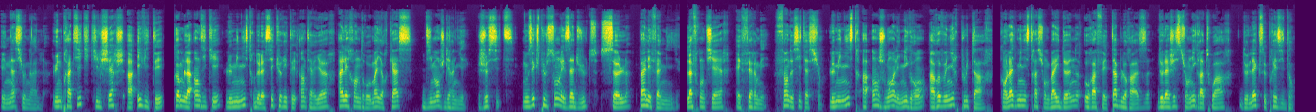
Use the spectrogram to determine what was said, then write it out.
et nationale. Une pratique qu'il cherche à éviter, comme l'a indiqué le ministre de la Sécurité intérieure Alejandro Mayorkas dimanche dernier. Je cite Nous expulsons les adultes seuls, pas les familles. La frontière est fermée. Fin de citation. Le ministre a enjoint les migrants à revenir plus tard, quand l'administration Biden aura fait table rase de la gestion migratoire de l'ex-président.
